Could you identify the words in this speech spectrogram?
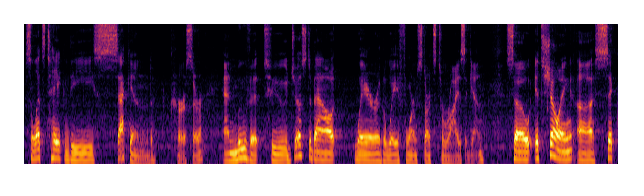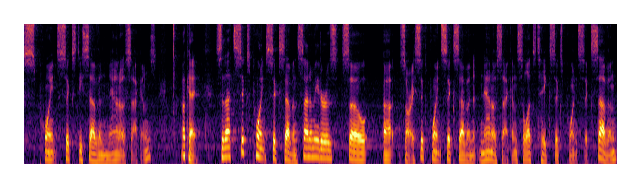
So let's take the second cursor and move it to just about where the waveform starts to rise again. So it's showing uh, 6.67 nanoseconds. Okay, so that's 6.67 centimeters, so, uh, sorry, 6.67 nanoseconds. So let's take 6.67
